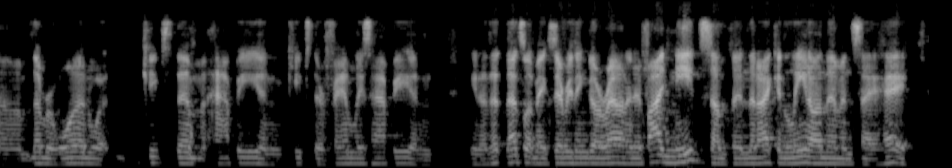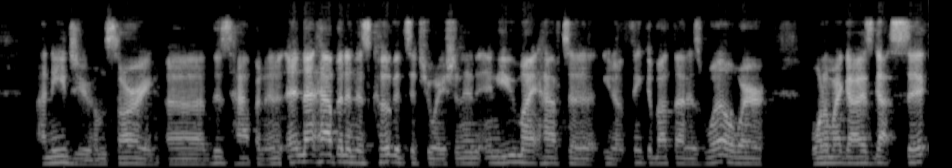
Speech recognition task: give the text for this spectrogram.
um, number one, what keeps them happy and keeps their families happy. And, you know, that, that's what makes everything go around. And if I need something, then I can lean on them and say, Hey, I need you. I'm sorry. Uh, this happened. And, and that happened in this COVID situation. And, and you might have to, you know, think about that as well, where one of my guys got sick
